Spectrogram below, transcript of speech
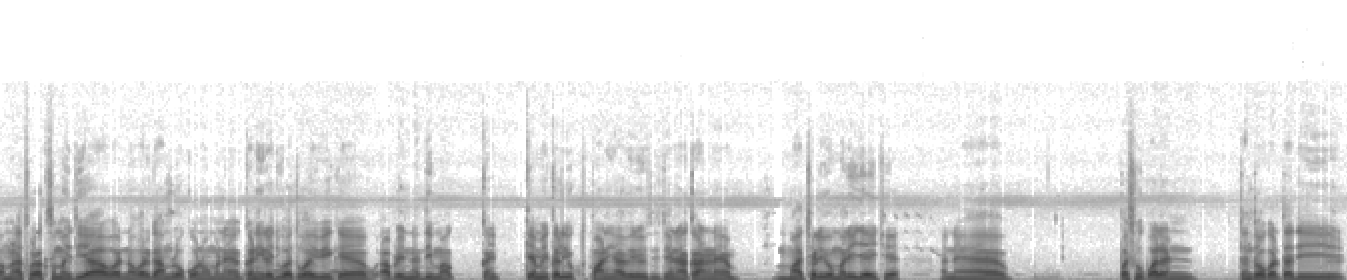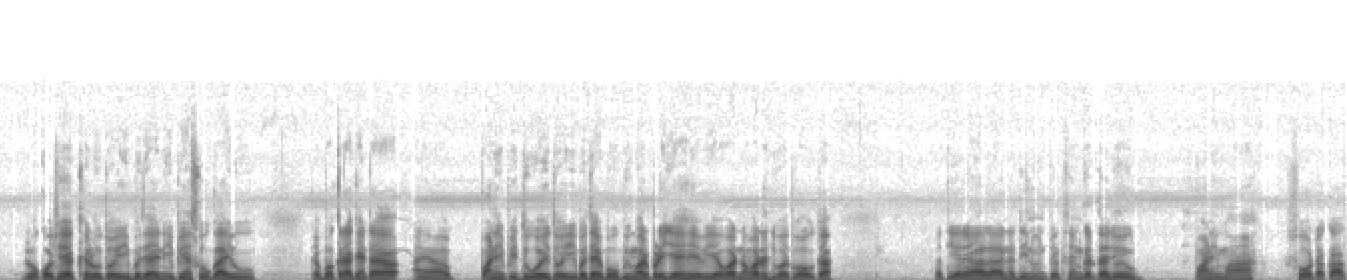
હમણાં થોડાક સમયથી આ અવારનવાર ગામ લોકોનો મને ઘણી રજૂઆતો આવી કે આપણી નદીમાં કંઈક કેમિકલયુક્ત પાણી આવી રહ્યું છે, જેના કારણે માછલીઓ મરી જાય છે અને પશુપાલન ધંધો કરતા જે લોકો છે, ખેડૂતો, એ બધા એની ભેંસું, ગાયું કે બકરા ઘેંટા અહીંયા પાણી પીધું હોય તો એ બધા બહુ બીમાર પડી જાય છે. એવી અવારનવાર રજૂઆતો આવતા. અત્યારે હાલ આ નદીનું ઇન્ફેક્શન કરતાં જોયું. પાણીમાં સો ટકા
